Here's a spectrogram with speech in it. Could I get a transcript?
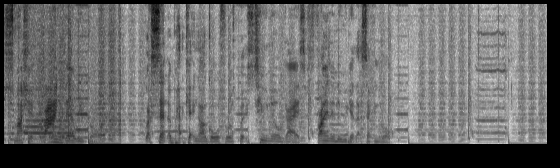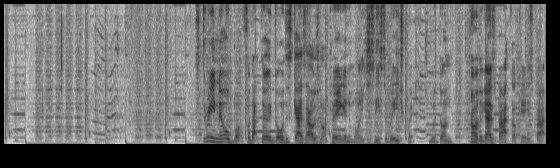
Smash it. Bang, there we go. Got centre back getting our goal for us, but it's 2-0 guys. Finally we get that second goal. 3-0, but for that third goal, this guy's out. He's not playing anymore. He just needs to rage quit. We're done. Oh, the guy's back. Okay, he's back.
